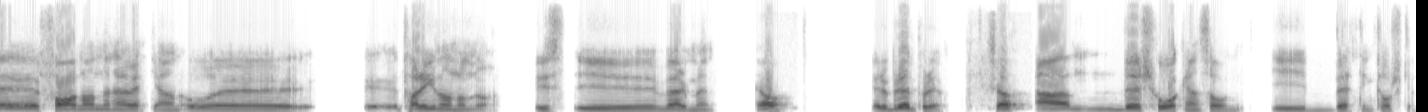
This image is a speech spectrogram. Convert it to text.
eh, fanan den här veckan och eh, eh, tar in honom då. I, I värmen. Ja, Är du beredd på det? kör. Anders Håkansson i Bettingtorsken.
